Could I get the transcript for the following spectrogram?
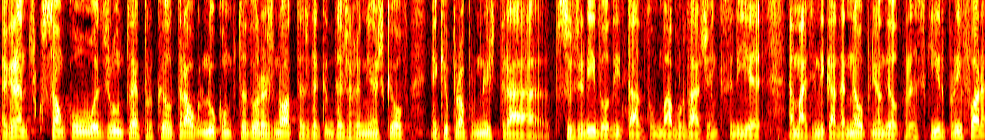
A grande discussão com o adjunto é porque ele terá no computador as notas da, das reuniões que houve, em que o próprio Ministro terá sugerido ou ditado uma abordagem que seria a mais indicada, na opinião dele, para seguir, por aí fora.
